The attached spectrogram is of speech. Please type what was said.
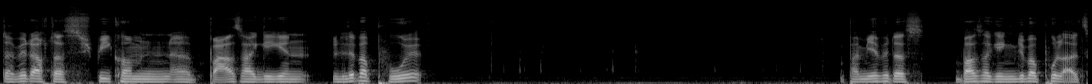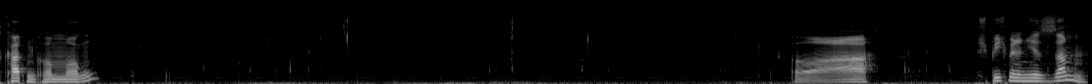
Da wird auch das Spiel kommen, äh, Barca gegen Liverpool. Bei mir wird das Barca gegen Liverpool als Karten kommen morgen. Oh. Spiel ich mir denn hier zusammen?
